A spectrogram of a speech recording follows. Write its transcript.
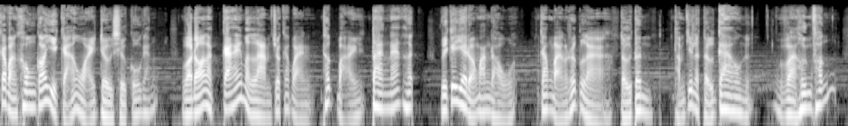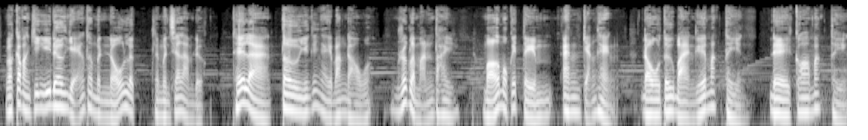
Các bạn không có gì cả ngoại trừ sự cố gắng. và đó là cái mà làm cho các bạn thất bại, tan nát hết. Vì cái giai đoạn ban đầu các bạn rất là tự tin, thậm chí là tự cao nữa, và hưng phấn. Và các bạn chỉ nghĩ đơn giản thôi, mình nỗ lực thì mình sẽ làm được. Thế là từ những cái ngày ban đầu rất là mạnh tay, mở một cái tiệm ăn chẳng hạn, đầu tư bàn ghế mắc tiền, đề co mắc tiền,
